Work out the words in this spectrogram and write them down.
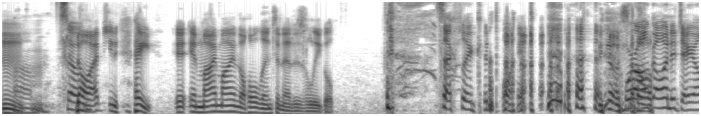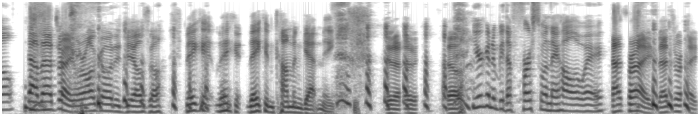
Mm. Um, so, no, I mean, hey, in my mind, the whole internet is illegal. That's actually a good point. you know, We're so, all going to jail. Yeah, that's right. We're all going to jail. So they can they can they can come and get me. You know, so. You're going to be the first one they haul away. That's right. That's right.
